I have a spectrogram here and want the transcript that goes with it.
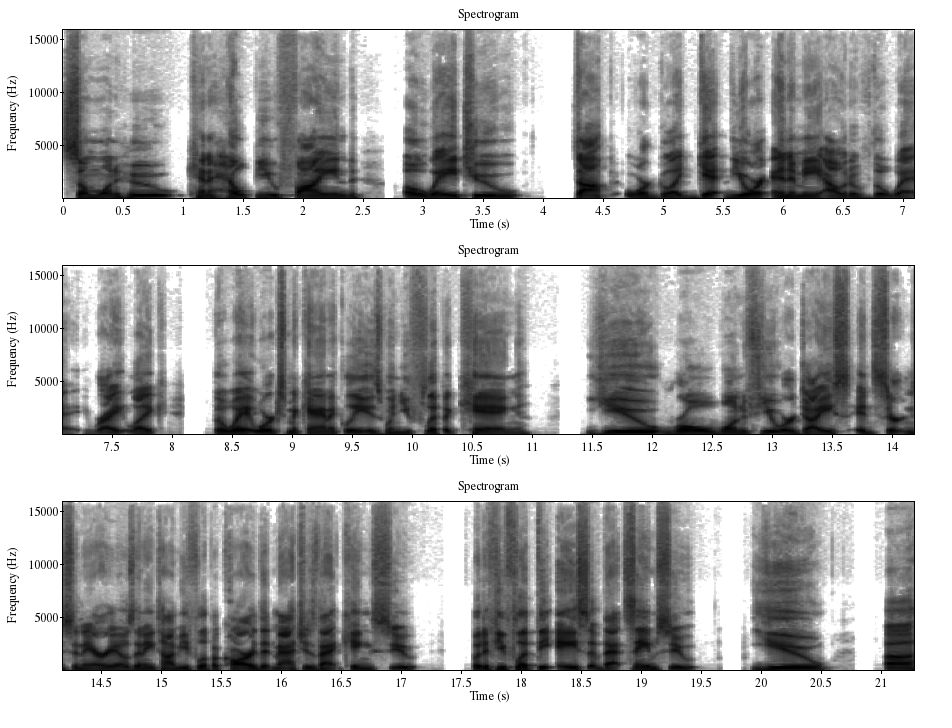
someone who can help you find a way to stop or like get your enemy out of the way, right? Like the way it works mechanically is when you flip a king, you roll one fewer dice in certain scenarios anytime you flip a card that matches that king's suit. But if you flip the ace of that same suit, you uh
